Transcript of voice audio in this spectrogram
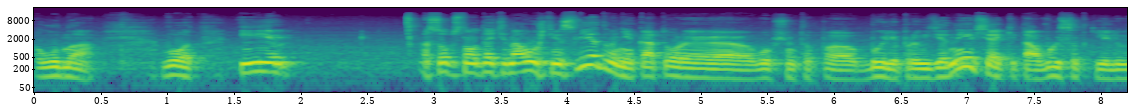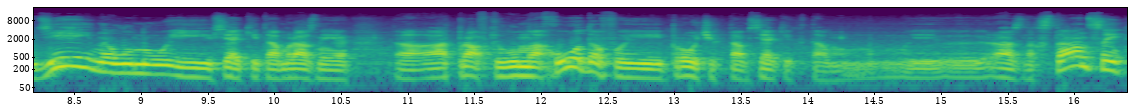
Луна. Вот. И собственно, вот эти научные исследования, которые, в общем-то, были проведены, всякие там высадки людей на Луну и всякие там разные Э, отправки луноходов и прочих там всяких там разных станций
